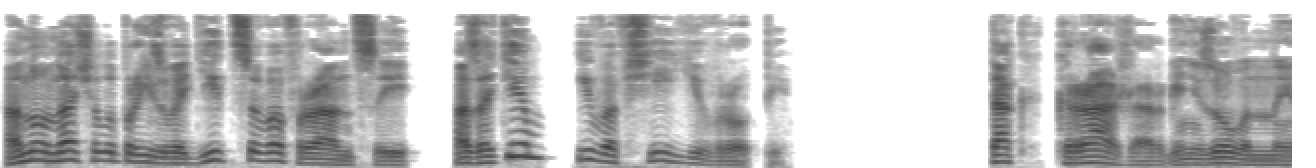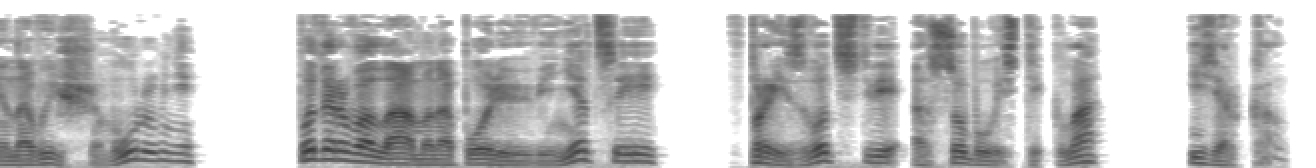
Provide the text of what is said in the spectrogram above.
оно начало производиться во Франции, а затем и во всей Европе. Так кража, организованная на высшем уровне, подорвала монополию Венеции в производстве особого стекла и зеркал.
